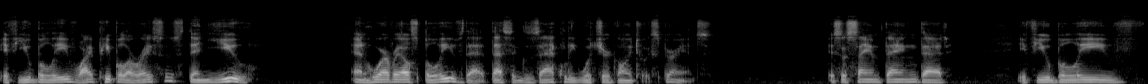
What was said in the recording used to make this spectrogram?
If you believe white people are racist, then you and whoever else believes that, that's exactly what you're going to experience. It's the same thing that if you believe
